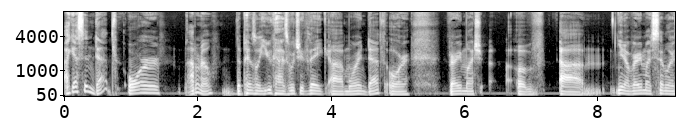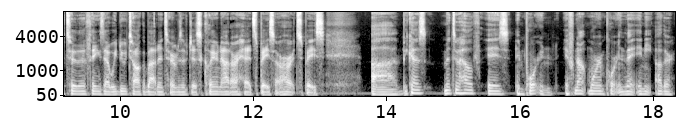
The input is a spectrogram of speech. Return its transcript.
I guess, in depth, or I don't know, depends on you guys what you think, uh, more in depth or very much of um, you know, very much similar to the things that we do talk about in terms of just clearing out our head space, our heart space, uh, because mental health is important, if not more important than any other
